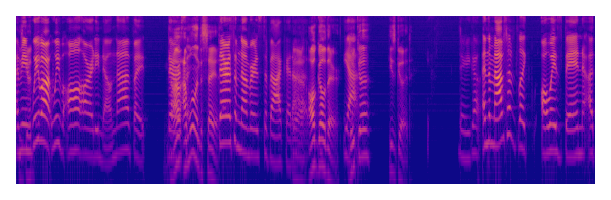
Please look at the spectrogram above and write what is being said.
I He's mean, good? we've all, we've all already known that, but there I'm, some, I'm willing to say it. there are some numbers to back it Yeah, up. I'll go there. Yeah. Luka, he's good. Yeah. There you go. And the Mavs have like always been a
